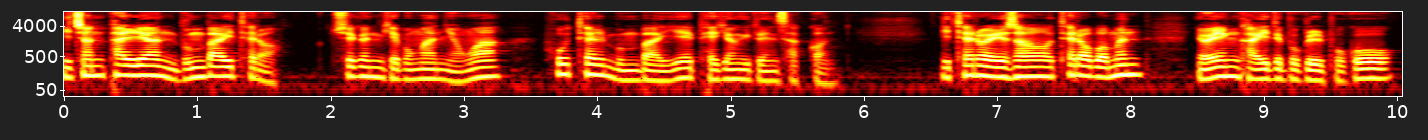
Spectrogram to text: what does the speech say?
2008년 문바이 테러, 최근 개봉한 영화 호텔 문바이의 배경이 된 사건. 이 테러에서 테러범은 여행 가이드북을 보고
